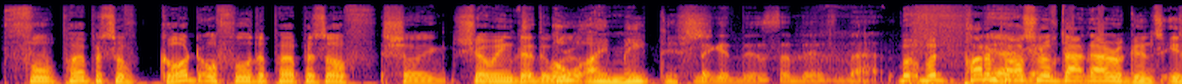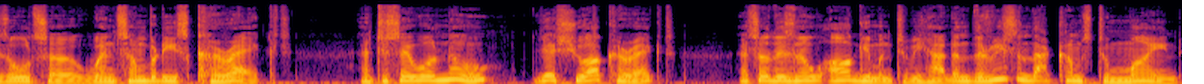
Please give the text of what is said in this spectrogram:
for purpose of god or for the purpose of showing showing that oh i made this look at this and this that. But but part and Yeah, parcel of that arrogance is also when somebody's correct, and to say, well, no, yes, you are correct, and so there's no argument to be had. And the reason that comes to mind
